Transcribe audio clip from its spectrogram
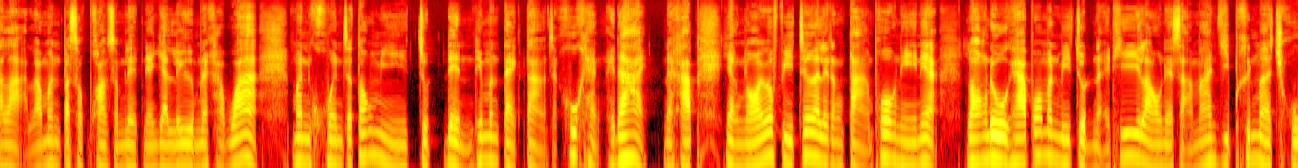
ตลาด แล้วมันประสบความสำเร็จเนี่ยอย่าลืมนะครับว่ามันควรจะต้องมีจุดเด่นที่มันแตกต่างจากคู่แข่งให้ได้นะครับอย่างน้อยว่าฟีเจอร์อะไรต่างๆ พวกนี้เนี่ยลองดูครับว่ามันมีจุดไหนที่เราเนี่ยสามารถหยิบขึ้นมาชู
